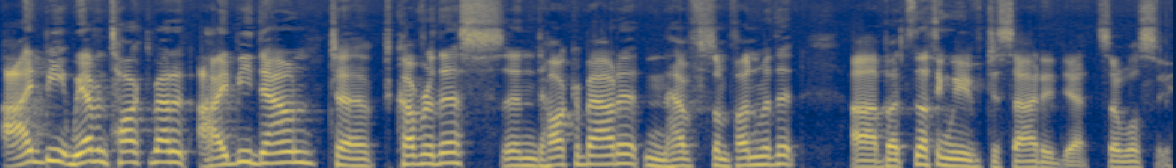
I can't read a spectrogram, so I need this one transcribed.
I'd be, we haven't talked about it. I'd be down to cover this and talk about it and have some fun with it. Uh, but it's nothing we've decided yet, so we'll see.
